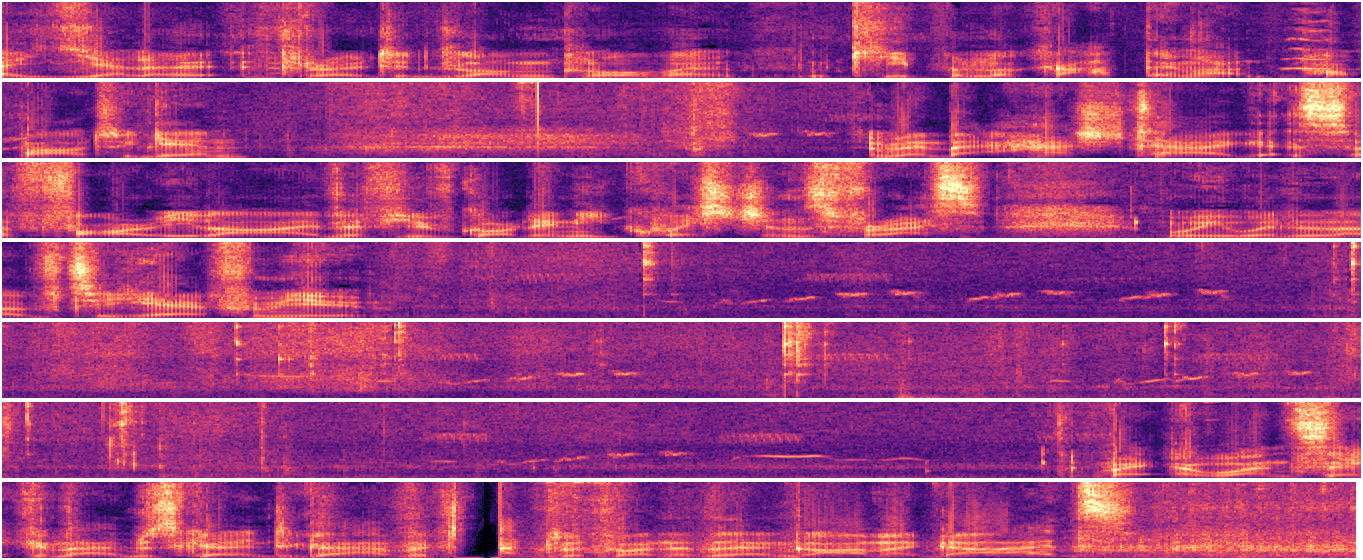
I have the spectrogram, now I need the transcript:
a yellow-throated longclaw, but keep a lookout. They might pop out again. Remember, hashtag Safari Live if you've got any questions for us. We would love to hear from you. Wait one second, I'm just going to go have a chat with one of the Angama guides.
